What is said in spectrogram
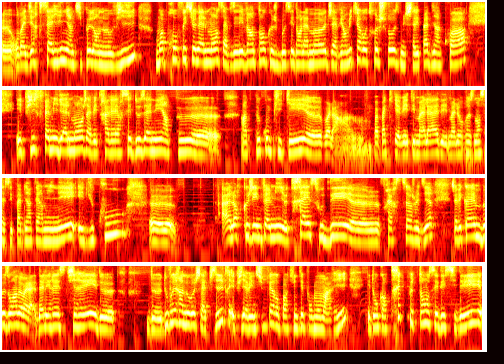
euh, on va dire, s'aligne un petit peu dans nos vies. Moi, professionnellement, ça faisait 20 ans que je bossais dans la mode, j'avais envie de faire autre chose, mais je savais pas bien quoi. Et puis familialement, j'avais traversé deux années un peu, euh, un peu compliquées. Euh, voilà, mon papa qui avait été malade et malheureusement ça s'est pas bien terminé. Et du coup, euh, alors que j'ai une famille très soudée, euh, frères sœurs, je veux dire, j'avais quand même besoin voilà d'aller respirer et de de- d'ouvrir un nouveau chapitre. Et puis il y avait une super opportunité pour mon mari. Et donc en très peu de temps, on s'est décidé,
